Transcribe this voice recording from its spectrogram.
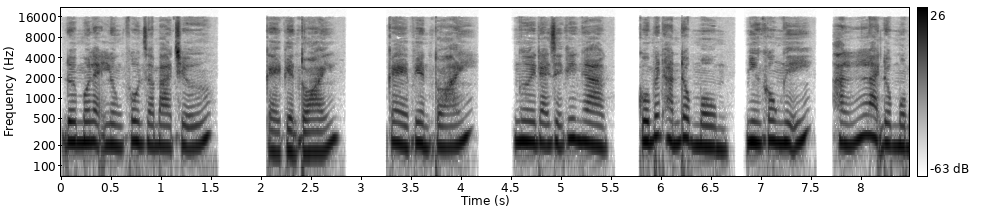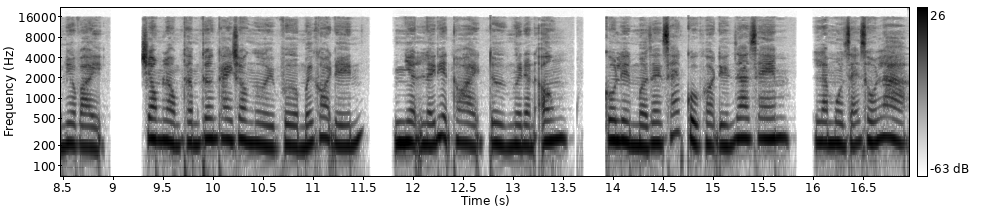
Đôi môi lạnh lùng phun ra ba chữ. Kẻ phiền toái. Kẻ phiền toái. Người đại diện kinh ngạc, cô biết hắn độc mồm, nhưng không nghĩ hắn lại độc mồm như vậy. Trong lòng thầm thương thay cho người vừa mới gọi đến, nhận lấy điện thoại từ người đàn ông. Cô liền mở danh sách cuộc gọi đến ra xem, là một dãy số lạ.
